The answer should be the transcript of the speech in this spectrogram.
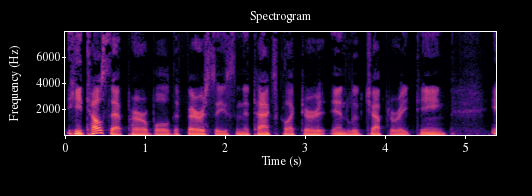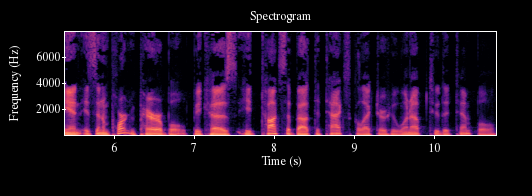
he tells that parable, the Pharisees and the tax collector, in Luke chapter 18. And it's an important parable because he talks about the tax collector who went up to the temple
